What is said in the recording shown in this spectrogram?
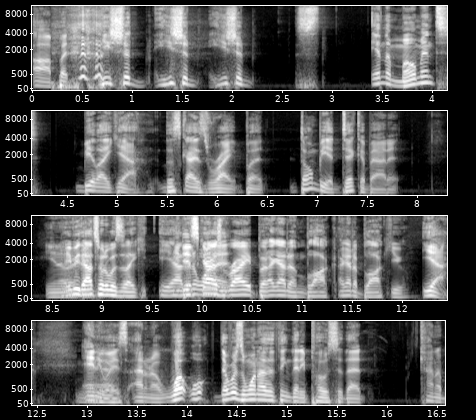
Uh, but he should, he should, he should, s- in the moment, be like, yeah, this guy's right, but don't be a dick about it. You know, Maybe that's what it was like. Yeah, this didn't guy's wanna- right, but I gotta unblock. I gotta block you. yeah. Anyways, I don't know what, what. There was one other thing that he posted that kind of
